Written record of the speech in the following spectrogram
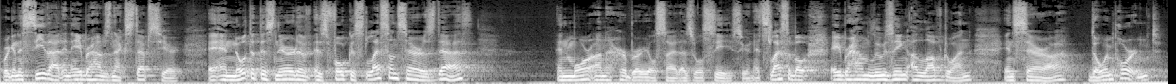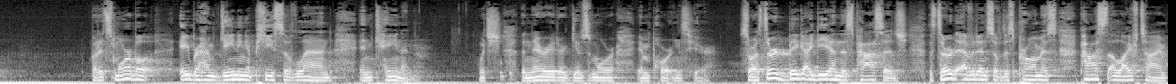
we're going to see that in Abraham's next steps here. And note that this narrative is focused less on Sarah's death and more on her burial site, as we'll see soon. It's less about Abraham losing a loved one in Sarah, though important, but it's more about Abraham gaining a piece of land in Canaan, which the narrator gives more importance here. So, our third big idea in this passage, the third evidence of this promise past a lifetime,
